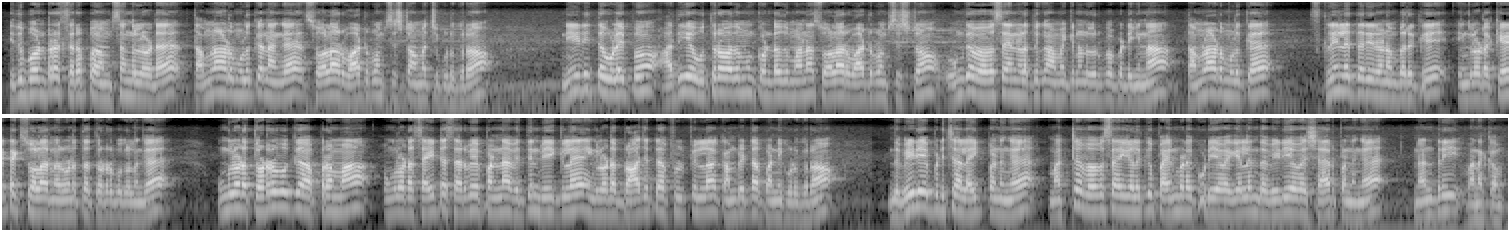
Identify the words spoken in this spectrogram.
இது போன்ற சிறப்பு அம்சங்களோட தமிழ்நாடு முழுக்க நாங்கள் சோலார் வாட்டர் பம்ப் சிஸ்டம் அமைச்சு கொடுக்குறோம். நீடித்த உழைப்பும் அதிக உத்தரவாதமும் கொண்டதுமான சோலார் வாட்டர் பம்ப் சிஸ்டம் உங்கள் விவசாய நிலத்துக்கும் அமைக்கணும்னு விருப்பப்பட்டீங்கன்னா தமிழ்நாடு முழுக்க ஸ்க்ரீனில் தெரிகிற நம்பருக்கு எங்களோட கேடெக் சோலார் நிறுவனத்தை தொடர்பு கொள்ளுங்கள் உங்களோட தொடர்புக்கு அப்புறமா உங்களோட சைட்டை சர்வே பண்ண வித்தின் வீக்கில் எங்களோட ப்ராஜெக்டை ஃபுல்ஃபில்லாக கம்ப்ளீட்டாக பண்ணி கொடுக்குறோம். இந்த வீடியோ பிடிச்சா லைக் பண்ணுங்கள் மற்ற விவசாயிகளுக்கு பயன்படக்கூடிய வகையில் இந்த வீடியோவை ஷேர் பண்ணுங்கள் நன்றி வணக்கம்.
